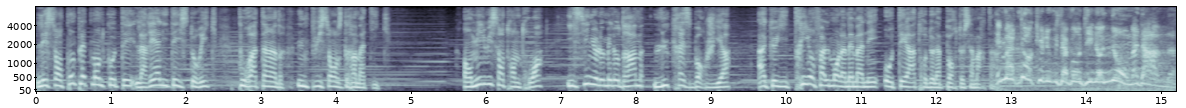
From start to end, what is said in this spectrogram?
Laissant complètement de côté la réalité historique pour atteindre une puissance dramatique. En 1833, il signe le mélodrame Lucrèce Borgia, accueilli triomphalement la même année au théâtre de la Porte Saint-Martin. Et maintenant que nous vous avons dit nos noms, madame,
